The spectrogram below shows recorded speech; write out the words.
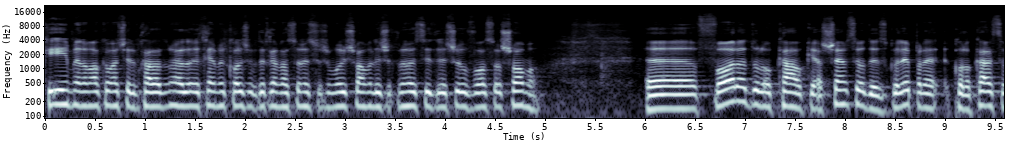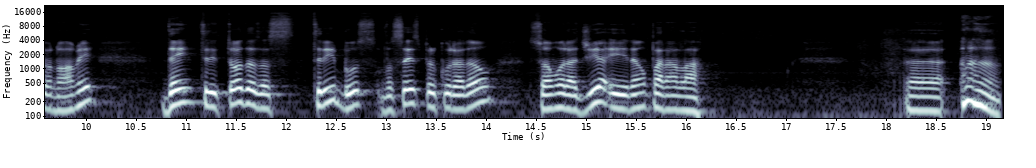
כי אם אלא מקום אשר יבחר אדוני אלוהיכם מכל שבטיכם לעשות את שמו ישמעו לשכנו ותדרשו ובוסו שומו uh, fora do local que Hashem, seu Deus, escolher para colocar seu nome, dentre todas as tribos, vocês procurarão sua moradia e irão para lá. Uh,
